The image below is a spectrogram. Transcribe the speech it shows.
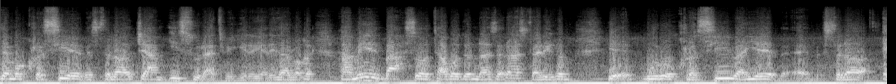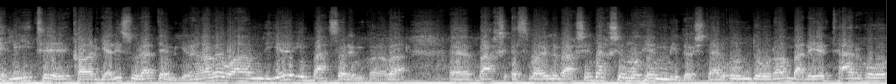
دموکراسی به اصطلاح جمعی صورت می‌گیره. یعنی در واقع همه بحث و تبادل نظر از طریق بوروکراسی و یه اصطلاح الیت کارگری صورت نمی‌گیره. همه با هم دیگه این بحثا رو می‌کنه و بخش اسماعیل بخشی بخش مهمی داشت در اون دوران برای طرح و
